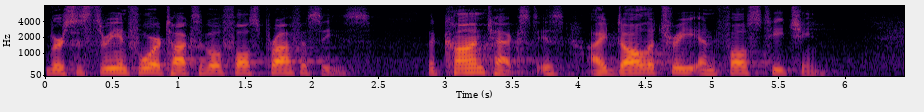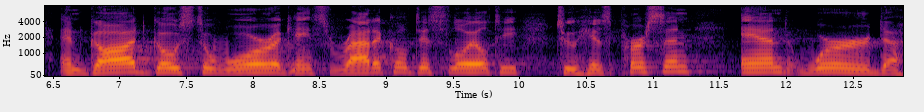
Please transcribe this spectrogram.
Verses 3 and 4 talks about false prophecies. The context is idolatry and false teaching. And God goes to war against radical disloyalty to his person and word.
